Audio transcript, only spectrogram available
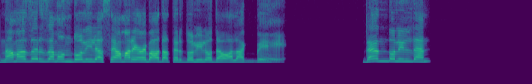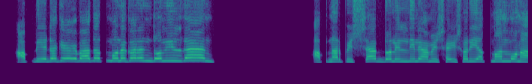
নামাজের যেমন দলিল আছে, আমার এবাদাতের দলিলও দেওয়া লাগবে। দেন দলিল দেন। আপনি এটাকে এবাদত মনে করেন, দলিল দেন। আপনার পিসাব দলিল দিলে আমি সেই শরিয়াত মানব না।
